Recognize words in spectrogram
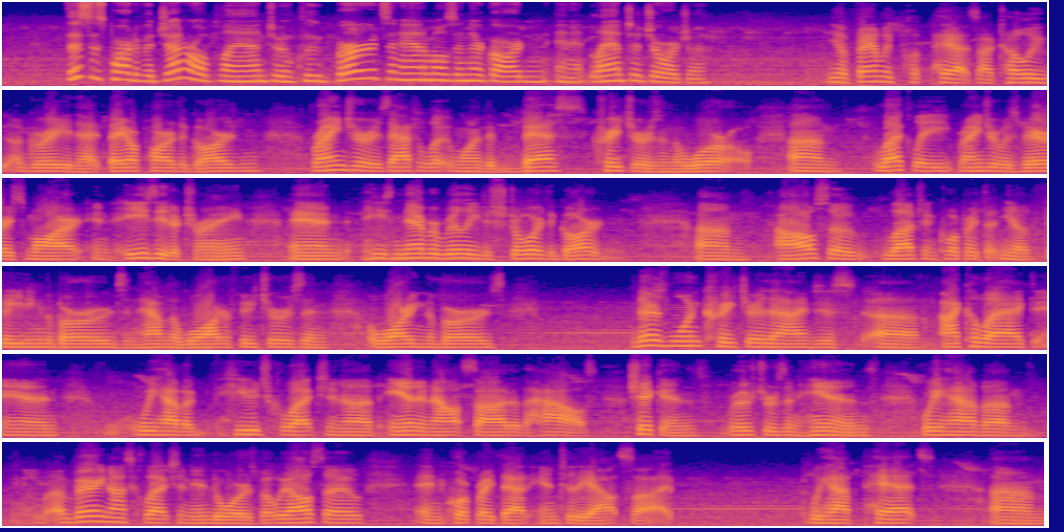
This is part of a general plan to include birds and animals in their garden in Atlanta, Georgia. You know, family pets, I totally agree that they are part of the garden. Ranger is absolutely one of the best creatures in the world. Um, luckily, Ranger was very smart and easy to train, and he's never really destroyed the garden. Um, I also love to incorporate the, you know, feeding the birds and having the water features and watering the birds. There's one creature that I just uh, I collect, and we have a huge collection of in and outside of the house. Chickens, roosters, and hens. We have um, a very nice collection indoors, but we also incorporate that into the outside. We have pets. Um,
